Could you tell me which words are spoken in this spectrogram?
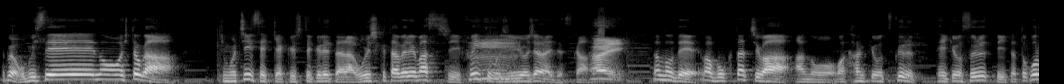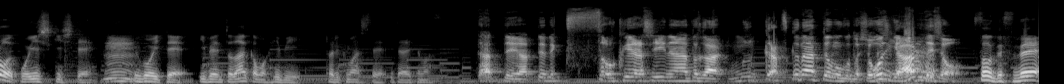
やっぱりお店の人が気持ちいい接客してくれたら美味しく食べれますし、雰囲気も重要じゃないですか。はい。なので、まあ、僕たちは、あの、まあ、環境を作る、提供するっていったところをこう意識して、うん。動いて、イベントなんかも日々取り組ませていただいてます。だってやっててくっそ悔しいなとか、ムカつくなって思うこと正直あるでしょ。そうですね。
